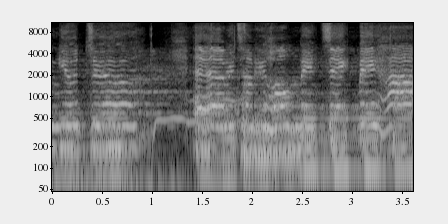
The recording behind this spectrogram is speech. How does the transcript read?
you do. Every time you hold me, take me high.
